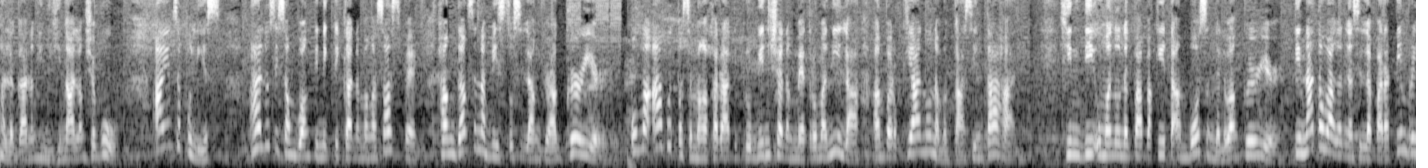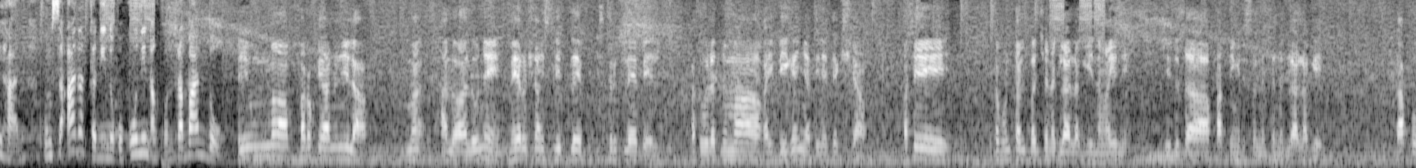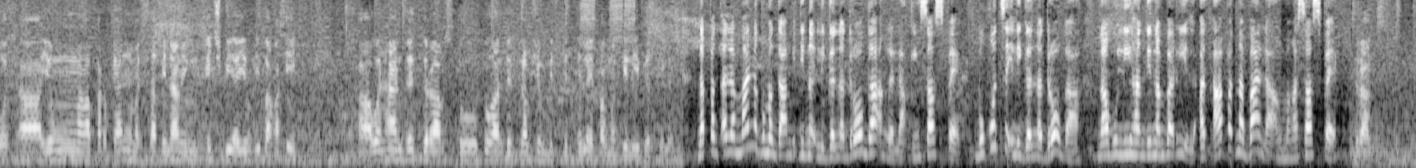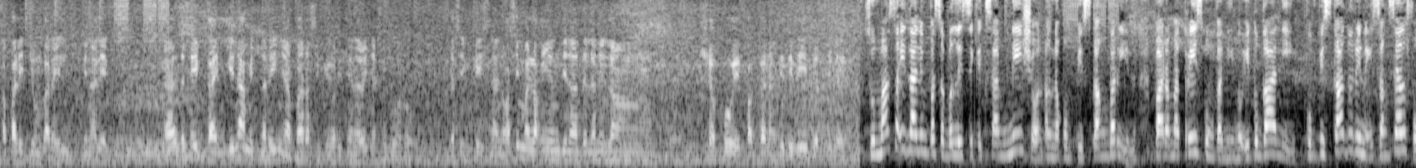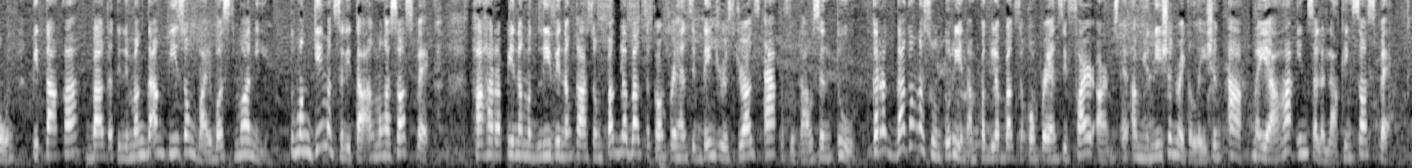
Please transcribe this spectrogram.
halaga ng hinihinalang shabu. Ayon sa pulis, halos isang buwang tiniktika ng mga suspect hanggang sa nabisto silang drug courier. Umaabot pa sa mga karatig probinsya ng Metro Manila ang parokyano na magkasintahan. Hindi umano nagpapakita ang boss ng dalawang courier. Tinatawagan lang sila para timbrihan kung saan at kanino kukunin ang kontrabando. Yung mga parokyano nila, halo-halo na eh. Meron siyang street level, street level katulad ng mga kaibigan niya, tinetext siya. Kasi sa Montalban siya naglalagay na ngayon eh. Dito sa parting Rizal na siya naglalagay. Tapos, ah, yung mga parokyano, masasabi namin HBI yung iba kasi ah, 100 grams to 200 grams yung bitbit nila eh pag mag-deliver sila. Napag-alaman na gumagamit din ng illegal na droga ang lalaking suspect. Bukod sa illegal na droga, nahulihan din ng baril at apat na bala ang mga suspect. drugs, kapalit yung baril, pinalit. At the same time, ginamit na rin niya para security na rin niya siguro. Just in case na ano. Kasi malaki yung dinadala nilang shabu eh, pagka nagde-deliver sila eh. Sumasa ilalim pa sa ballistic examination ang nakumpiskang baril para matrace kung kanino ito galing. Kumpiskado rin ang isang cellphone, pitaka, bag at 500 pisong buy bust money. Tumanggi magsalita ang mga suspect. Haharapin ang mag-live-in ng kasong paglabag sa Comprehensive Dangerous Drugs Act of 2002. Karagdagang asunto rin ang paglabag sa Comprehensive Firearms and Ammunition Regulation Act na yahain sa lalaking suspect.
